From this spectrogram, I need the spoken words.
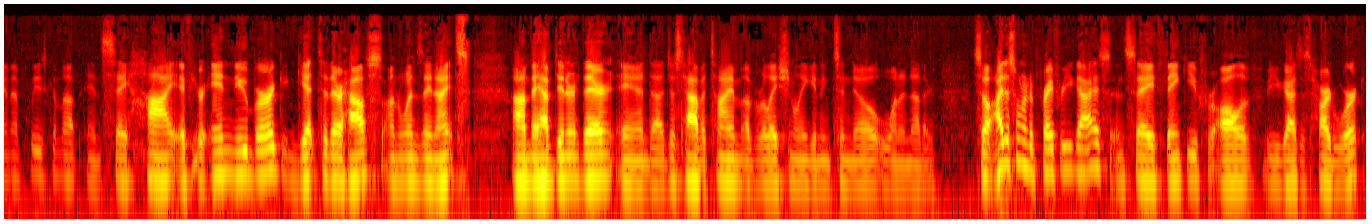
Leanna, please come up and say hi. If you're in Newberg, get to their house on Wednesday nights. Um, they have dinner there and uh, just have a time of relationally getting to know one another. So I just wanted to pray for you guys and say thank you for all of you guys' hard work.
